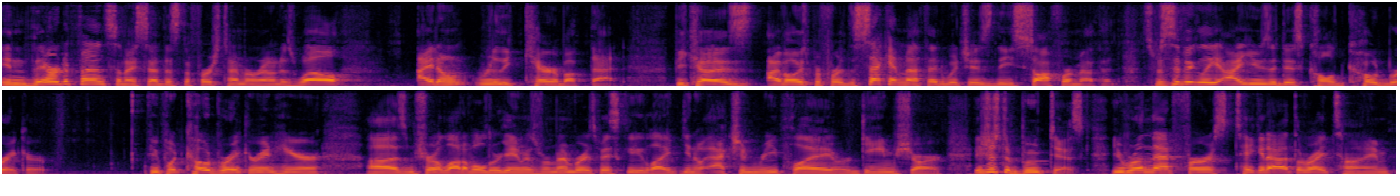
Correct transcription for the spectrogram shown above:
in their defense, and I said this the first time around as well, I don't really care about that because I've always preferred the second method, which is the software method. Specifically, I use a disk called Codebreaker. If you put Codebreaker in here, uh, as I'm sure a lot of older gamers remember, it's basically like, you know, Action Replay or Game Shark. It's just a boot disk. You run that first, take it out at the right time,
